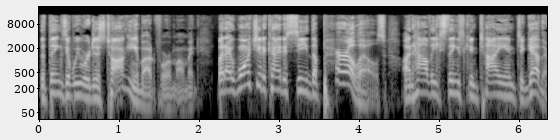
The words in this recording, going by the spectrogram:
the things that we were just talking about for a moment, but I want you to kind of see the parallels on how these things can tie in together.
